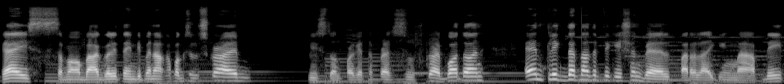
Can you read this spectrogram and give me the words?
guys, sa mga bago ulit na hindi pa nakakapag-subscribe, please don't forget to press the subscribe button and click that notification bell para laging ma-update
